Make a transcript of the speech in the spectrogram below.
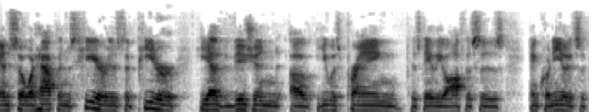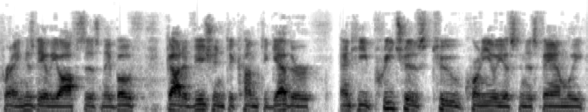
And so what happens here is that Peter, he has a vision of, he was praying his daily offices and Cornelius is praying his daily offices and they both got a vision to come together and he preaches to Cornelius and his family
